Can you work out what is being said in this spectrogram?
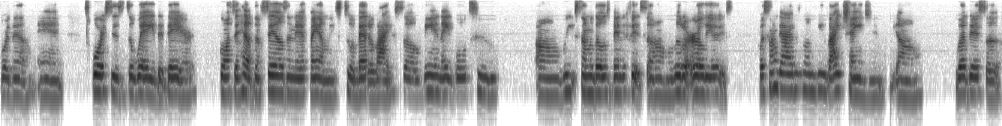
for them, and sports is the way that they're going to help themselves and their families to a better life. So being able to um, reap some of those benefits um, a little earlier. is for some guys, it's going to be life changing. Um, whether it's a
